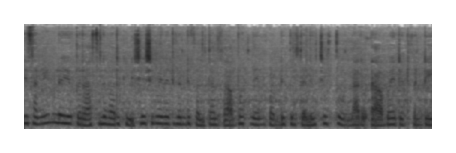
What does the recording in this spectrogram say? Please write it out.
ఈ సమయంలో ఈ యొక్క రాసుల వారికి విశేషమైనటువంటి ఫలితాలు రాబోతున్నాయని పండితులు తెలియజేస్తూ ఉన్నారు. రాబోయేటటువంటి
